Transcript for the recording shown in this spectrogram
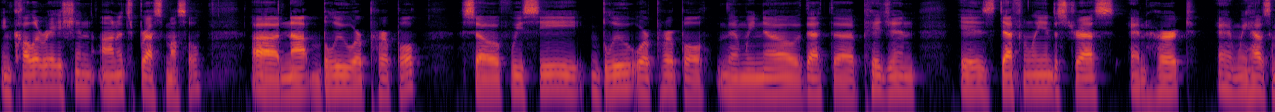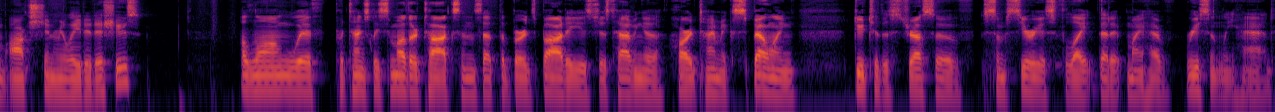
in coloration on its breast muscle, uh, not blue or purple. So if we see blue or purple, then we know that the pigeon is definitely in distress and hurt, and we have some oxygen related issues, along with potentially some other toxins that the bird's body is just having a hard time expelling due to the stress of some serious flight that it might have recently had.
